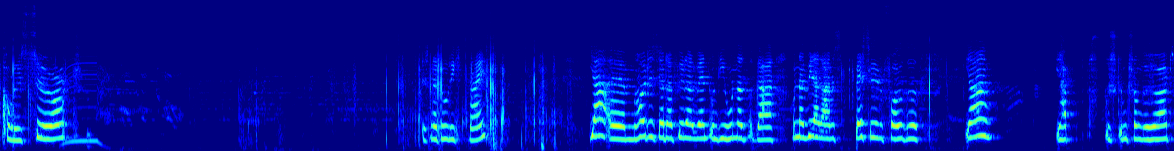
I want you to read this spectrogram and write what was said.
Cody Search. Ist natürlich nice. Ja, ähm, heute ist ja dafür der Event und die 100, 100 Wiedergaben Special Folge. Ja, ihr habt bestimmt schon gehört.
